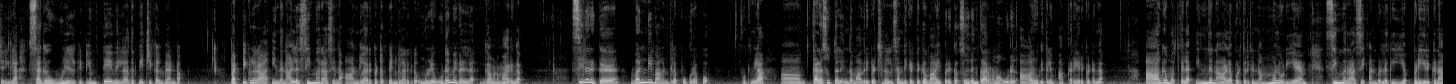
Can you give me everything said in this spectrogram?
சரிங்களா? சக ஊழியர்கிட்டையும் தேவையில்லாத பேச்சுக்கள் வேண்டாம். பர்டிகுலராக இந்த நாளில் சிம்ம ராசி இருந்தால் ஆண்களாக இருக்கட்டும் பெண்களாக இருக்கட்டும் உங்களுடைய உடைமைகளில் கவனமாக இருங்க. சிலருக்கு வண்டி வாகனத்தில் போகிறப்போ ஓகேங்களா? தலை சுத்தல் இந்த மாதிரி பிரச்சனைகள் சந்திக்கிறதுக்கு வாய்ப்பு இருக்குது ஸோ இதன் காரணமாக உடல் ஆரோக்கியத்திலையும் அக்கறை இருக்கட்டுங்க. ஆக மொத்தத்தில் இந்த நாளை பொறுத்த வரைக்கும் நம்மளுடைய சிம்ம ராசி அன்பர்களுக்கு எப்படி இருக்குன்னா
